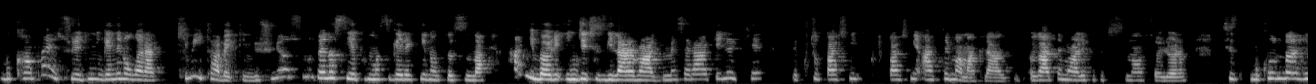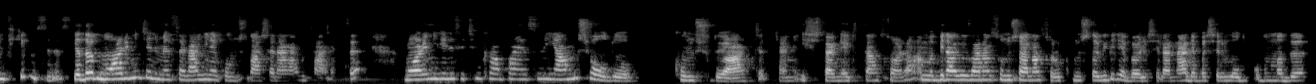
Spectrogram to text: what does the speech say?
bu kampanya sürecinin genel olarak kime hitap ettiğini düşünüyorsunuz ve nasıl yapılması gerektiği noktasında hangi böyle ince çizgiler vardı? Mesela denir ki kutuplaşma, kutuplaşmayı arttırmamak lazım. Özellikle muhalefet açısından söylüyorum. Siz bu konuda hemfikir misiniz? Ya da Muharrem İnce'nin mesela yine konuşulan şeylerden bir tanesi. Muharrem İnce'nin seçim kampanyasının yanlış olduğu konuşuluyor artık. Yani işten geçtikten sonra ama biraz da zaten sonuçlardan sonra konuşulabilir ya böyle şeyler. Nerede başarılı olup olunmadığı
